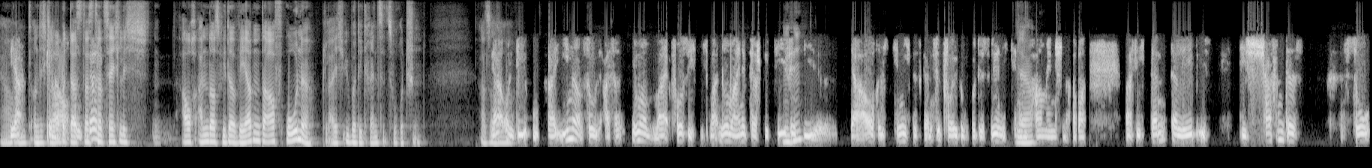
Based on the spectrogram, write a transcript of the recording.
Ja, ja und, und ich genau. glaube, dass das, das tatsächlich auch anders wieder werden darf, ohne gleich über die Grenze zu rutschen. Also, ja, und die Ukrainer, so, also immer mal vorsichtig, mal, nur meine Perspektive, mhm. die ja auch, ich kenne nicht das ganze Volk, um Gottes Willen, ich kenne ja. ein paar Menschen, aber was ich dann erlebe, ist, die schaffen das so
